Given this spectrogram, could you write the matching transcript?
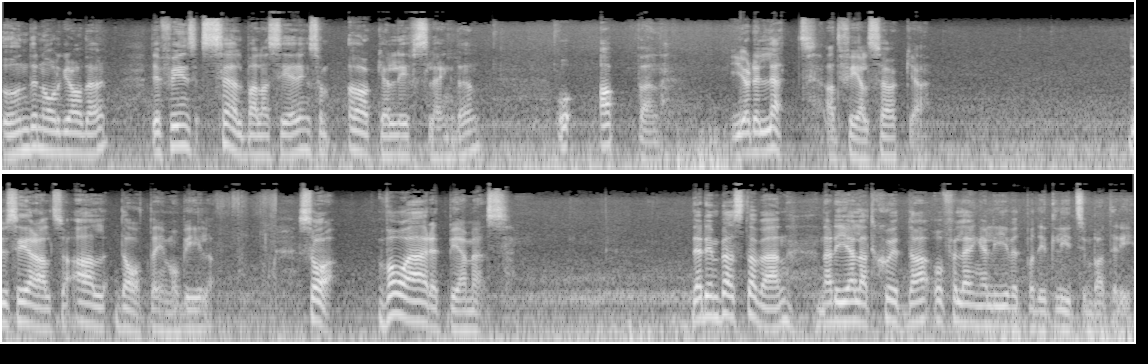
under 0 grader. Det finns cellbalansering som ökar livslängden. Och appen gör det lätt att felsöka. Du ser alltså all data i mobilen. Så, vad är ett BMS? Det är din bästa vän när det gäller att skydda och förlänga livet på ditt litiumbatteri.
